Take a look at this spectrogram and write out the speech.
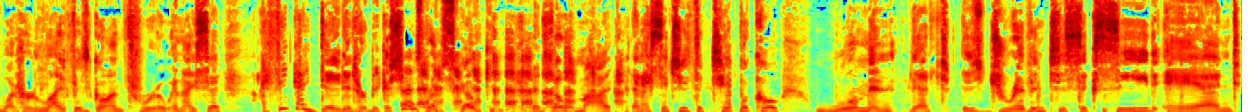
what her life has gone through, and I said, I think I dated her because she was from Skokie, and so am I. And I said, she's the typical woman that is driven to succeed, and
